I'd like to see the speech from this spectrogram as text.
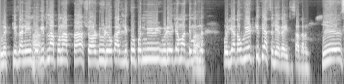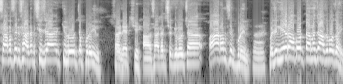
नक्कीच. आणि बघितलं आपण आता शॉर्ट व्हिडिओ काढली तो पण मी व्हिडिओच्या माध्यमातून म्हणजे आता वेट किती असेल या गाईचं साधारण? ही सरासरी साडेआठशेच्या किलोच्या पुढे येईल. साडेआठशे. हा साडेआठशे किलोच्या आरामशीर पुढे येईल. हा. म्हणजे नियर अबाउट टानाच्या आजूबाजू आहे.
